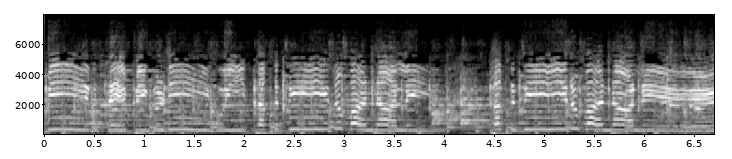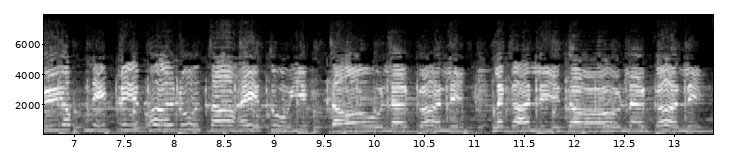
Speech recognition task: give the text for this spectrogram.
तदबीर से बिगड़ी हुई तकदीर बना ले, तकदीर बना ले। अपने पे भरोसा है तो ये दाव लगा ले लगा ले, दाव लगा ले।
